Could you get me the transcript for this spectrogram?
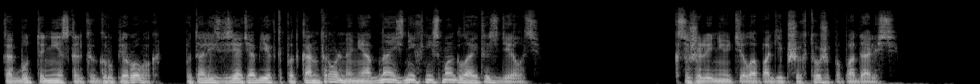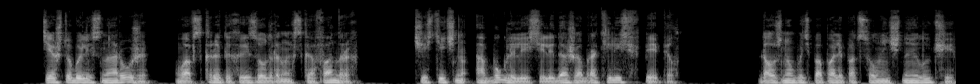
Как будто несколько группировок пытались взять объект под контроль, но ни одна из них не смогла это сделать. К сожалению, тела погибших тоже попадались. Те, что были снаружи, во вскрытых и изодранных скафандрах, частично обуглились или даже обратились в пепел. Должно быть, попали под солнечные лучи.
